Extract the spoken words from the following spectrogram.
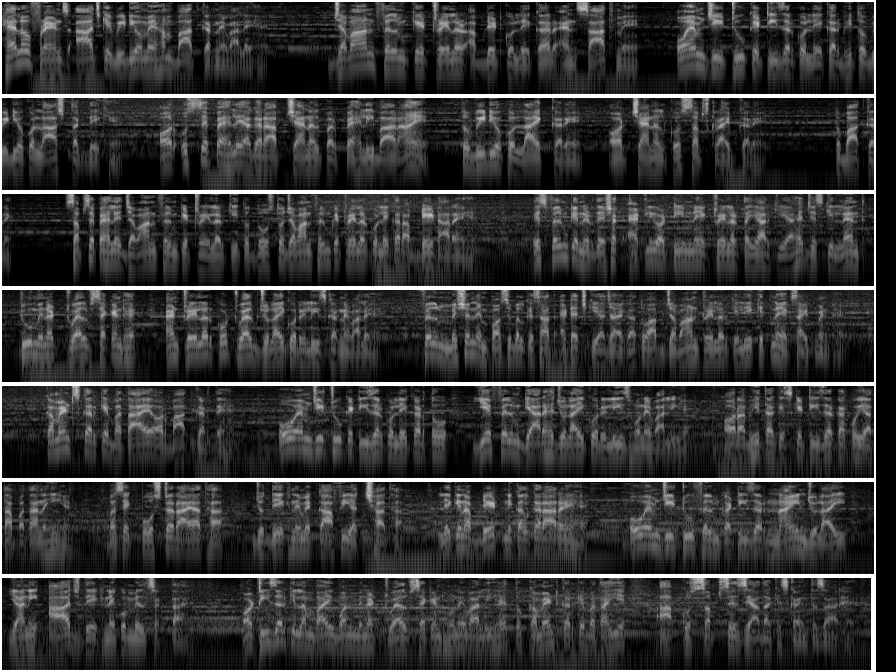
Hello friends आज के video में हम बात करने वाले हैं। जवान फ़िल्म के ट्रेलर अपडेट को लेकर एंड साथ में ओ एम के टीजर को लेकर भी तो वीडियो को लास्ट तक देखें। और उससे पहले अगर आप चैनल पर पहली बार आए तो वीडियो को लाइक करें और चैनल को सब्सक्राइब करें। तो बात करें। सबसे पहले जवान फ़िल्म के ट्रेलर की तो दोस्तों जवान फ़िल्म के ट्रेलर को लेकर अपडेट आ रहे हैं। इस फ़िल्म के निर्देशक एटली और टीम ने एक ट्रेलर तैयार किया है, जिसकी length two minute twelve second है एंड ट्रेलर को ट्वेल्व जुलाई को रिलीज़ करने वाले हैं। फ़िल्म मिशन इम्पॉसिबल के साथ अटैच किया जाएगा तो आप जवान ट्रेलर के लिए कितने एक्साइटमेंट हैं? कमेंट्स करके बताए और बात करते हैं। ओ एम जी टू के टीजर को लेकर तो ये फ़िल्म 11 जुलाई को रिलीज़ होने वाली है, और अभी तक इसके टीजर का कोई अता पता नहीं है। बस एक पोस्टर आया था जो देखने में काफ़ी अच्छा था, लेकिन अपडेट निकल कर आ रहे हैं। ओ एम जी टू फ़िल्म का टीजर 9 जुलाई, यानी आज देखने को मिल सकता है। और टीजर की लंबाई वन मिनट ट्वेल्व सेकेंड होने वाली है तो कमेंट करके बताइए, आपको सबसे ज़्यादा किसका इंतज़ार है?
